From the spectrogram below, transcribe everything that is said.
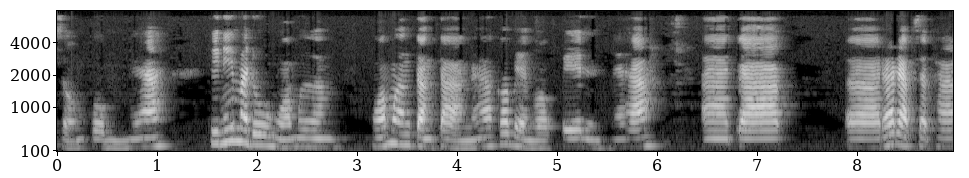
12กรมนะคะทีนี้มาดูหัวเมือง หัวเมืองต่างๆนะคะก็แบ่งออกเป็นนะคะจากระดับสภา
